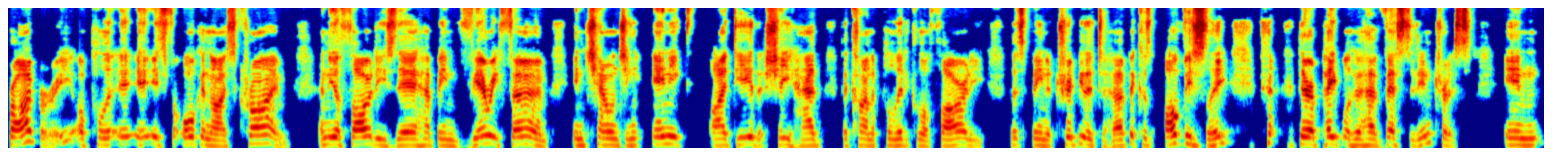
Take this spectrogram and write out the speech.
bribery or it's for organized crime. And the authorities there have been very firm in challenging any idea that she had the kind of political authority that's been attributed to her because obviously there are people who have vested interests in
